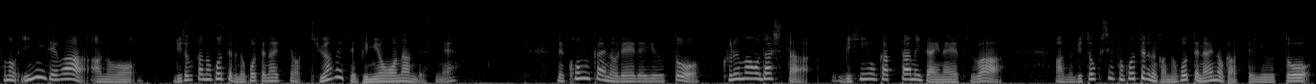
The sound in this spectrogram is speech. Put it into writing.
その意味ではあの利得が残ってる残ってないっていうのは極めて微妙なんですね。で今回の例で言うと車を出した備品を買ったみたいなやつはあの利得して残ってるのか残ってないのかっていうと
